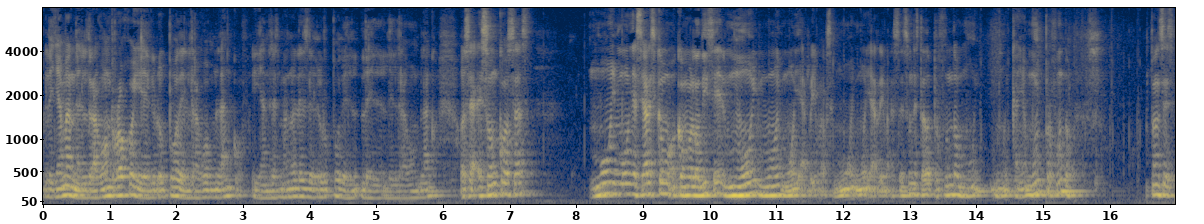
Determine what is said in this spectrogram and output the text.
le llaman el dragón rojo y el grupo del dragón blanco. Y Andrés Manuel es del grupo del, del, dragón blanco. O sea, son cosas muy, muy, así, ahora es como, como lo dice él, muy, muy, muy arriba, o sea, muy, muy arriba. Es un estado profundo, muy, muy cañón, muy profundo. Entonces,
